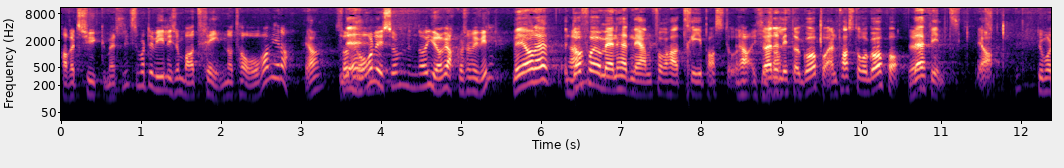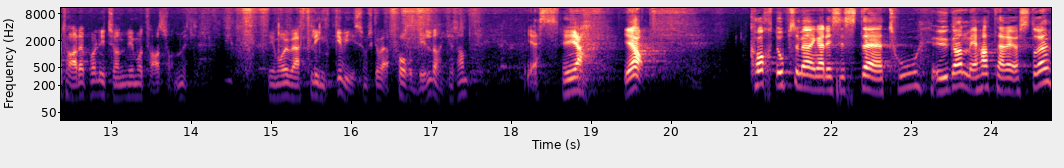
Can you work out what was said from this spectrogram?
har vært sykemeldt litt, så måtte vi liksom bare trene og ta over. vi da. Ja, Så det, nå, liksom, nå gjør vi akkurat som vi vil. vi gjør det. Da får jo menigheten igjen for å ha tre pastorer. Ja, da er det litt å gå på. En pastor å gå på. Det- Det er fint. Ja. Du må ta det på litt sånn, Vi må ta sånn. vet du. Vi må jo være flinke, vi som skal være forbilder. ikke sant? Yes. Ja. Ja. Kort oppsummering av de siste to ukene vi har hatt her i Østre.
